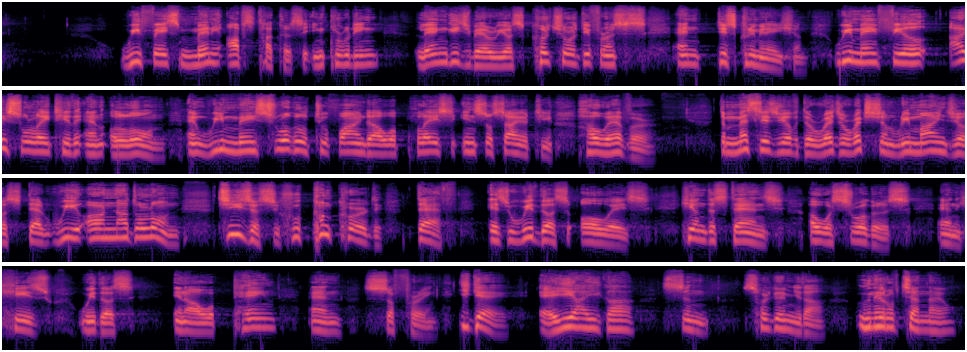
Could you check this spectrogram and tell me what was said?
we face many obstacles, including language barriers, cultural differences, and discrimination. We may feel isolated and alone, and we may struggle to find our place in society. However, the message of the resurrection reminds us that we are not alone. Jesus, who conquered death, is with us always. He understands our struggles and He's with us in our pain and suffering. 이게 AI가 쓴 설교입니다. 은혜롭지 않나요?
